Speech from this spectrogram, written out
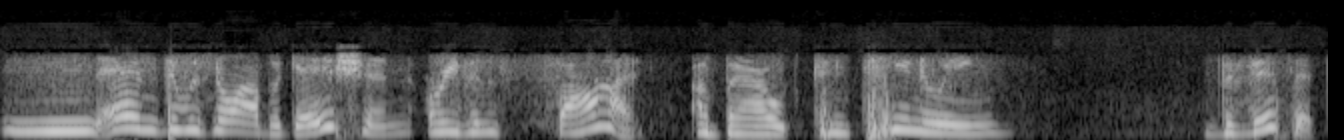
Mm, And there was no obligation or even thought about continuing the visits.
